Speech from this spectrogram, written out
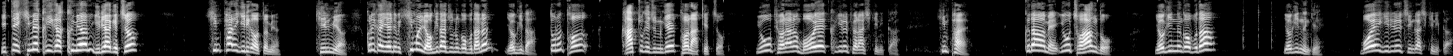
이때 힘의 크기가 크면 유리하겠죠? 힘팔의 길이가 어떠면? 길면. 그러니까 예를 들면 힘을 여기다 주는 것보다는 여기다 또는 더 가쪽에 주는 게 더 낫겠죠. 요 변화는 뭐의 크기를 변화시키니까 힘팔. 그 다음에 요 저항도 여기 있는 것보다 여기 있는 게 뭐의 길이를 증가시키니까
